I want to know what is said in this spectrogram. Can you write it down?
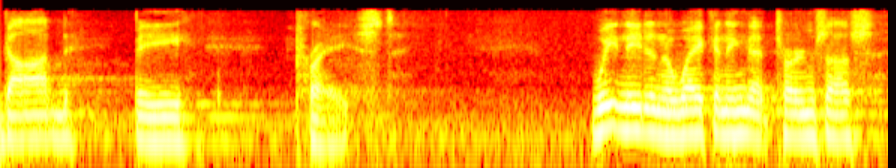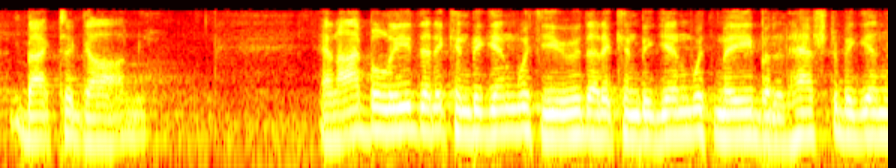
God be praised. We need an awakening that turns us back to God. And I believe that it can begin with you, that it can begin with me, but it has to begin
